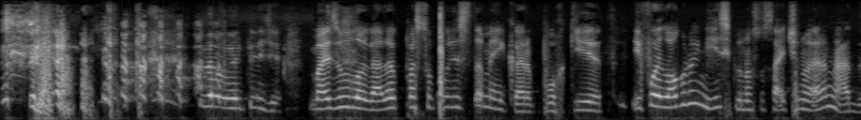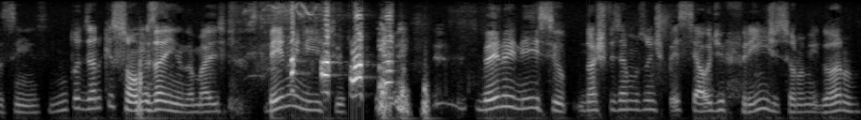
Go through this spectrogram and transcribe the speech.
Não, eu entendi. Mas o Logada passou por isso também, cara, porque. E foi logo no início que o nosso site não era nada, assim. Não tô dizendo que somos ainda, mas bem no início. bem no início, nós fizemos um especial de Fringe, se eu não me engano.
